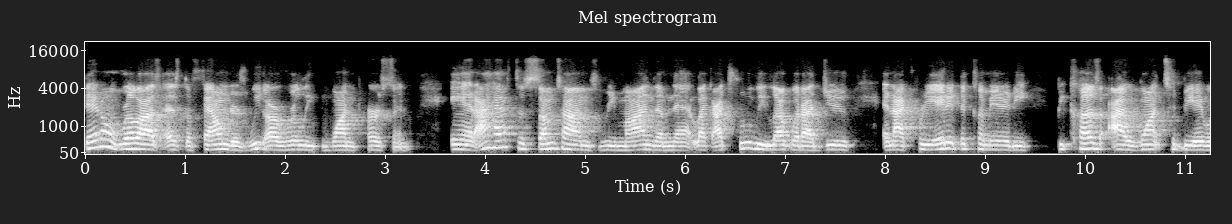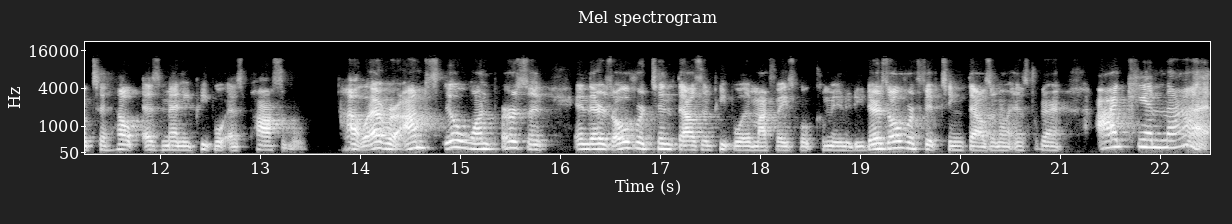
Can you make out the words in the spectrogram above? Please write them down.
they don't realize as the founders we are really one person. And I have to sometimes remind them that like I truly love what I do and I created the community because I want to be able to help as many people as possible. However, I'm still one person, and there's over 10,000 people in my Facebook community. There's over 15,000 on Instagram. I cannot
